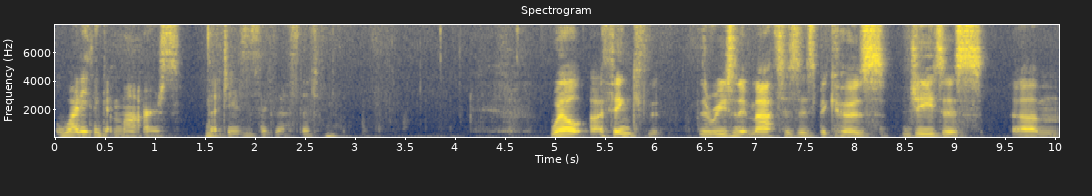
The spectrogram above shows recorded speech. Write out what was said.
why do you think it matters that Jesus existed? Well, I think the reason it matters is because Jesus um,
